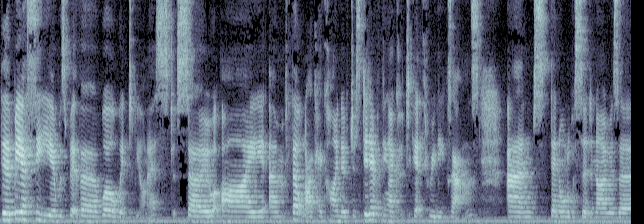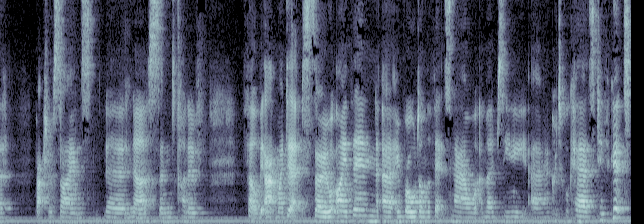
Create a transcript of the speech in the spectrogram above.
the, the BSc year was a bit of a whirlwind, to be honest. So I um, felt like I kind of just did everything I could to get through the exams, and then all of a sudden I was a Bachelor of Science uh, nurse and kind of felt a bit out of my depth. So I then uh, enrolled on the Vets Now Emergency uh, and Critical Care Certificate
